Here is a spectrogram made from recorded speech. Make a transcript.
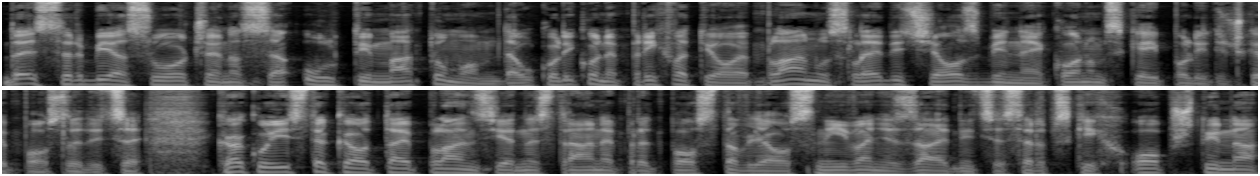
da je Srbija suočena sa ultimatumom da ukoliko ne prihvati ovaj plan usledit će ozbiljne ekonomske i političke posledice. Kako je istakao taj plan s jedne strane predpostavlja osnivanje zajednice srpskih opština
